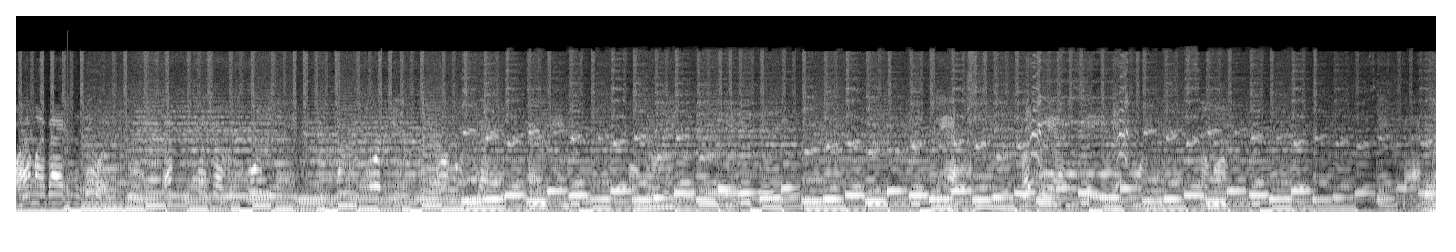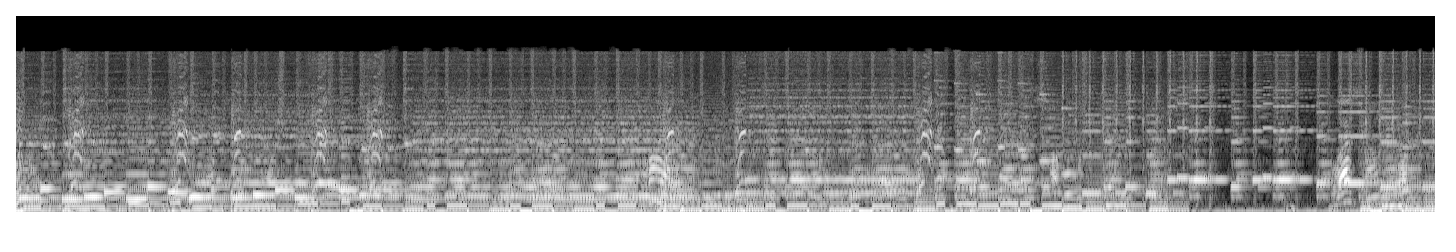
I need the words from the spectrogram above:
Why am I back in the village? That's because I recorded I'm recording it. I almost got the entire game. Yeah, luckily I saved this one somewhat. Save back. The last time we got the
